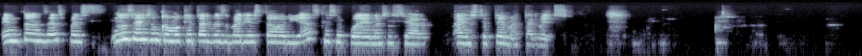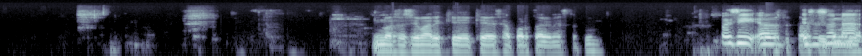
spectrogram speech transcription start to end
Entonces, pues, no sé, son como que tal vez varias teorías que se pueden asociar a este tema, tal vez. No sé si Mari qué, aportar en este punto. Pues sí, eh, estoy para esa es una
